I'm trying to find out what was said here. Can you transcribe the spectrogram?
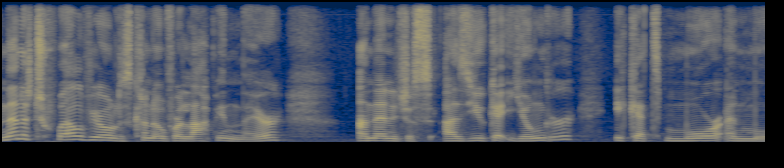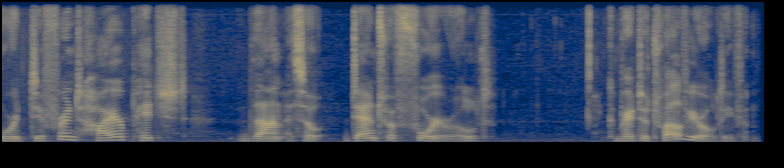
and then a twelve-year-old is kind of overlapping there, and then it just as you get younger, it gets more and more different, higher pitched than so down to a four-year-old compared to a 12 year old, even.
